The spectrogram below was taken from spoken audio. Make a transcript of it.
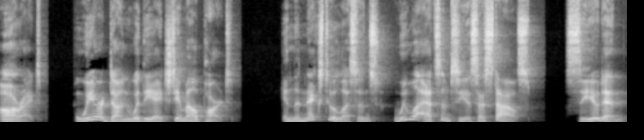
Alright, we are done with the HTML part. In the next two lessons, we will add some CSS styles. See you then!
